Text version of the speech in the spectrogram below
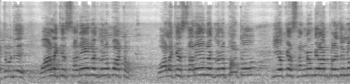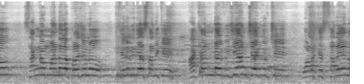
అటువంటిది వాళ్ళకి సరైన గుణపాఠం వాళ్ళకి సరైన గుణపాఠం ఈ యొక్క సంఘం గ్రామ ప్రజలు సంఘం మండల ప్రజలు తెలుగుదేశానికి అఖండ విజయాన్ని చేకూర్చి వాళ్ళకి సరైన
